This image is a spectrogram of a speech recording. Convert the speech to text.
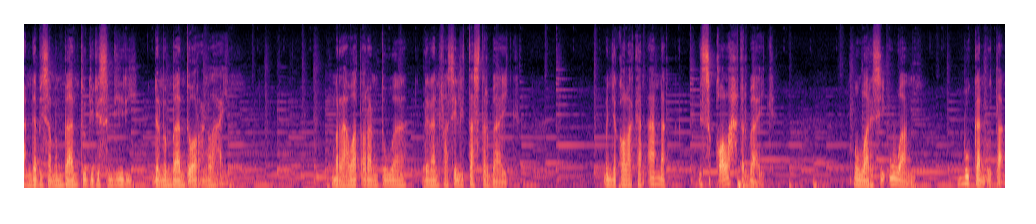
Anda bisa membantu diri sendiri dan membantu orang lain merawat orang tua dengan fasilitas terbaik, menyekolahkan anak di sekolah terbaik, mewarisi uang bukan utang,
